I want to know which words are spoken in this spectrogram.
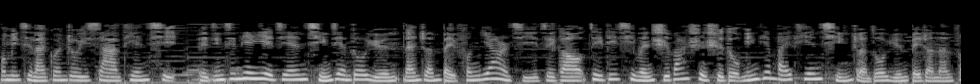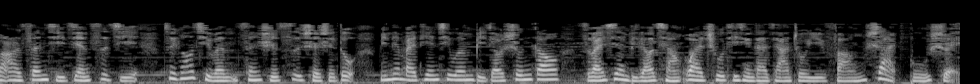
我们一起来关注一下天气。北京今天夜间晴间多云，南转北风一二级，最高最低气温十八摄氏度。明天白天晴转多云，北转南风二三级见四级，最高气温三十四摄氏度。明天白天气温比较升高，紫外线比较强，外出提醒大家注意防晒补水。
